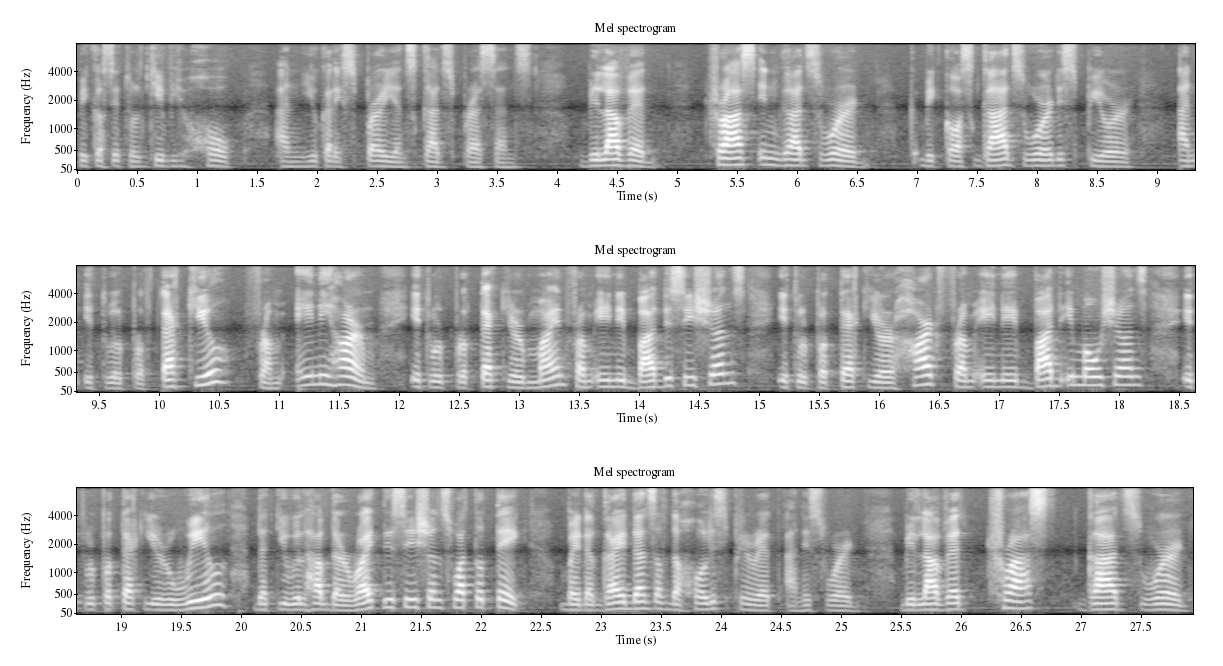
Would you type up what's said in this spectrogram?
because it will give you hope and you can experience God's presence. Beloved, trust in God's Word because God's Word is pure and it will protect you from any harm. It will protect your mind from any bad decisions. It will protect your heart from any bad emotions. It will protect your will that you will have the right decisions what to take by the guidance of the Holy Spirit and His Word. Beloved, trust God's Word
